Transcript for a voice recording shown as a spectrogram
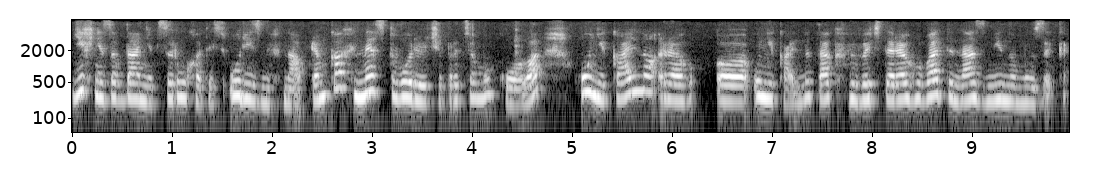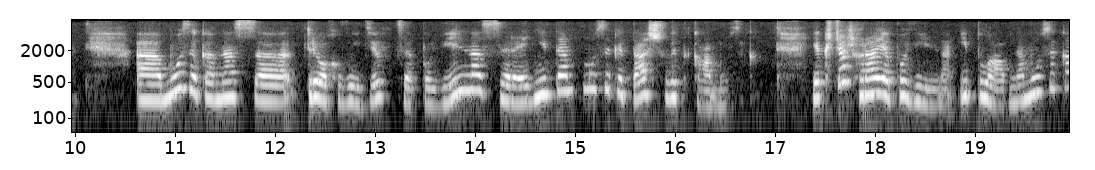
Їхнє завдання це рухатись у різних напрямках, не створюючи при цьому кола, унікально. Е, унікально так, вибачте, реагувати на зміну музики. Е, музика в нас е, трьох видів: це повільна, середній темп музики та швидка музика. Якщо ж грає повільна і плавна музика,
